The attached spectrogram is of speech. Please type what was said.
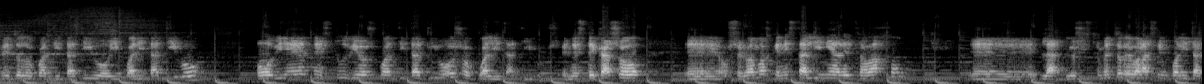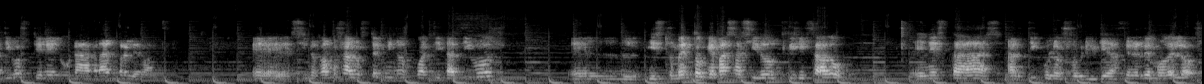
método cuantitativo y cualitativo, o bien estudios cuantitativos o cualitativos. En este caso, eh, observamos que en esta línea de trabajo eh, los instrumentos de evaluación cualitativos tienen una gran relevancia. Eh, si nos vamos a los términos cuantitativos, el instrumento que más ha sido utilizado en estos artículos sobre hibridaciones de modelos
